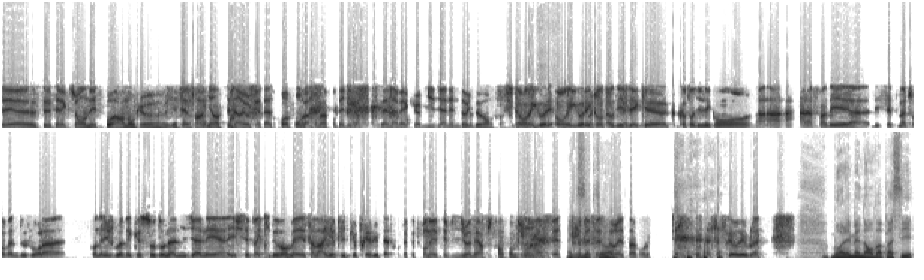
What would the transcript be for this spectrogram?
ses, euh, ses sélections en espoir. Donc, euh, il y a peut-être un, il y a un scénario catastrophe. On va, on va affronter Leverkusen avec euh, Mizian Endoy devant, quoi. On rigolait, on quand on disait que quand on disait qu'on à, à- à la fin des des sept matchs en 22 jours là qu'on allait jouer avec Sotona, Nizian et, et je sais pas qui devant, mais ça va arriver plus vite que prévu peut-être. Peut-être qu'on a été visionnaire, je te rends compte. Je Ouais, ça pour le ça serait horrible. hein. Bon, allez, maintenant, on va passer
